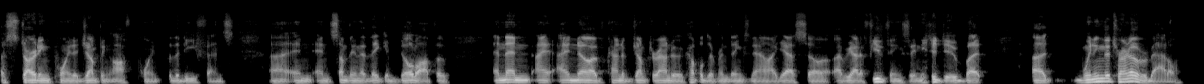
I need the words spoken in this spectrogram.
a starting point, a jumping off point for the defense uh, and, and something that they can build off of. And then I, I know I've kind of jumped around to a couple different things now, I guess. So I've got a few things they need to do, but uh, winning the turnover battle.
